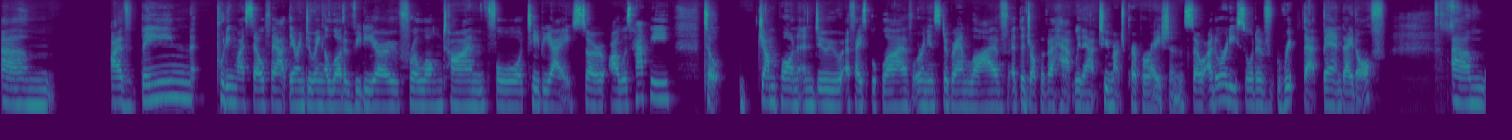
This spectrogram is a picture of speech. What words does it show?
Um, I've been putting myself out there and doing a lot of video for a long time for TBA. So I was happy to jump on and do a Facebook Live or an Instagram Live at the drop of a hat without too much preparation. So I'd already sort of ripped that band aid off. Um,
